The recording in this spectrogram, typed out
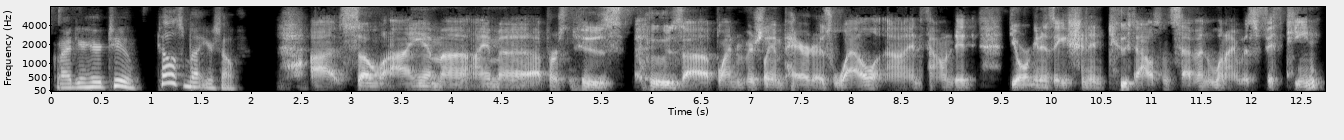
Glad you're here too. Tell us about yourself. Uh, so I am a, I am a person who's who's uh, blind or visually impaired as well, uh, and founded the organization in 2007 when I was 15.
